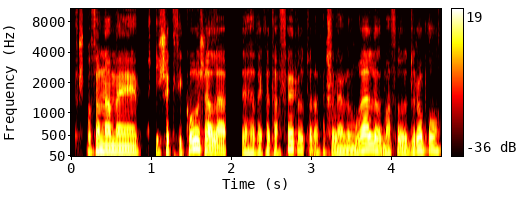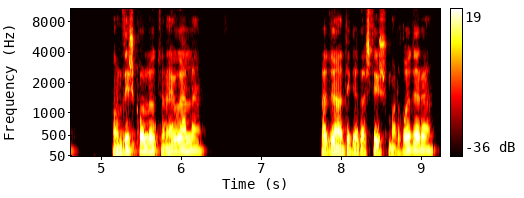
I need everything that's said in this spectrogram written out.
Προσπαθώ να είμαι προσεκτικός, αλλά δεν θα τα καταφέρω. Τώρα θα πρέπει να τον βγάλω με αυτόν τον τρόπο. Τον δύσκολο, τον έβγαλα. Θα τον αντικαταστήσουμε αργότερα.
